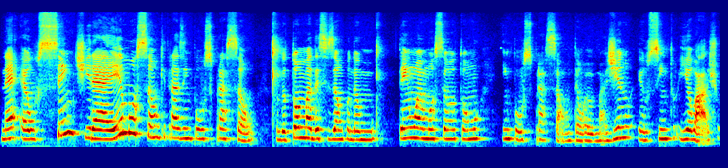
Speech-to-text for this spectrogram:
né, é o sentir, é a emoção que traz impulso para ação. Quando eu tomo uma decisão, quando eu tenho uma emoção, eu tomo impulso para ação. Então eu imagino, eu sinto e eu ajo.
